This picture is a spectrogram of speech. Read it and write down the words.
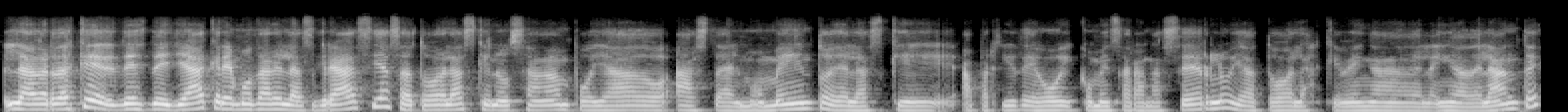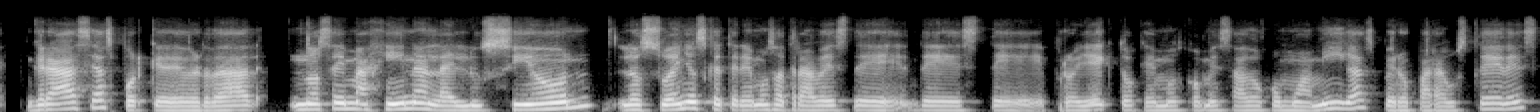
La verdad es que desde ya queremos darle las gracias a todas las que nos han apoyado hasta el momento y a las que a partir de hoy comenzarán a hacerlo y a todas las que vengan en adelante. Gracias porque de verdad no se imaginan la ilusión, los sueños que tenemos a través de, este proyecto que hemos comenzado como amigas, pero para ustedes,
